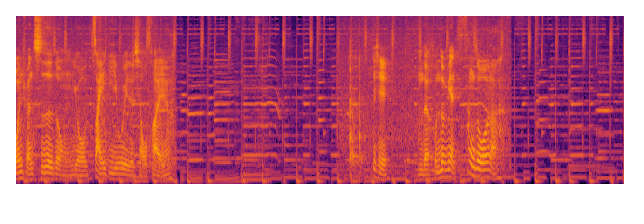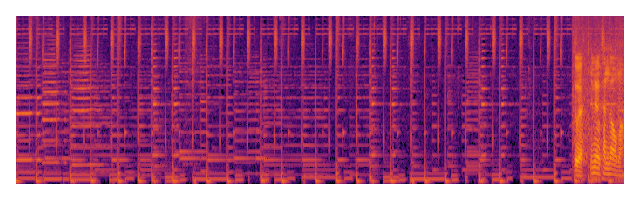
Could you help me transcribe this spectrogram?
我很喜欢吃这种有在地味的小菜啊。谢谢，我们的馄饨面上桌了。对，你没有看到吗？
